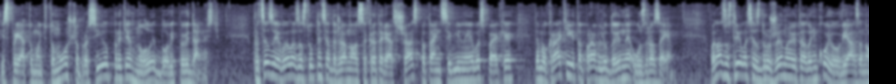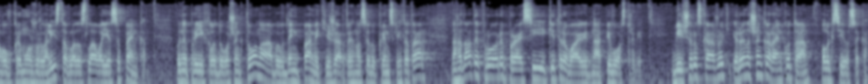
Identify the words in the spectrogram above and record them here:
і сприятимуть тому, щоб Росію притягнули до відповідальності. Про це заявила заступниця державного секретаря США з питань цивільної безпеки, демократії та прав людини Узра Зея. Вона зустрілася з дружиною та донькою ув'язаного в Криму журналіста Владислава Єсипенка. Вони приїхали до Вашингтона, аби в день пам'яті жертв геноциду кримських татар нагадати про репресії, які тривають на півострові. Більше розкажуть Ірина Шенкаренко та Олексій Осика.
